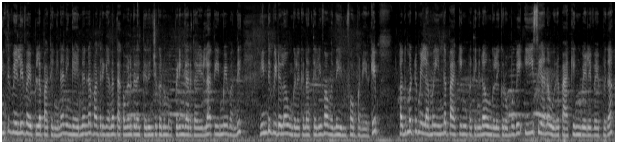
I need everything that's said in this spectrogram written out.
இந்த வேலை வாய்ப்பில் பார்த்தீங்கன்னா நீங்கள் என்னென்ன மாதிரியான தகவல்களை தெரிஞ்சுக்கணும் அப்படிங்கிறத எல்லாத்தையுமே வந்து இந்த வீடியோவில் உங்களுக்கு நான் தெளிவாக வந்து இன்ஃபார்ம் பண்ணியிருக்கேன். அது மட்டும் இல்லாமல் இந்த பேக்கிங் பார்த்தீங்கன்னா உங்களுக்கு ரொம்பவே ஈஸியான ஒரு பேக்கிங் வேலை வாய்ப்பு தான்.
